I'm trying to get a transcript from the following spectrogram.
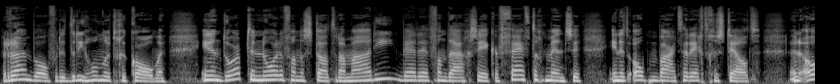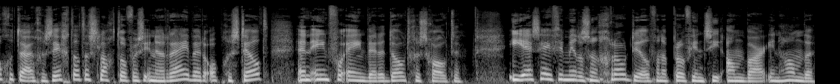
ruim boven de 300 gekomen. In een dorp ten noorden van de stad Ramadi werden vandaag zeker 50 mensen in het openbaar terechtgesteld. Een ooggetuige zegt dat de slachtoffers in een rij werden opgesteld en één voor één werden doodgeschoten. IS heeft inmiddels een groot deel van de provincie Anbar in handen.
